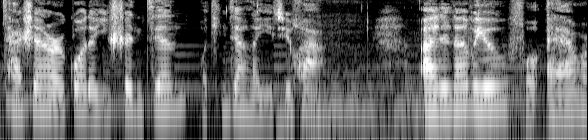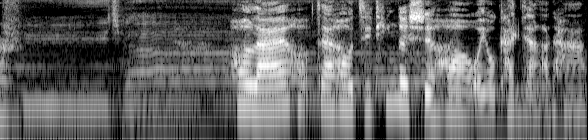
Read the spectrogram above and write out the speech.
擦身而过的一瞬间，我听见了一句话：“I love you forever。”后来在候机厅的时候，我又看见了她，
